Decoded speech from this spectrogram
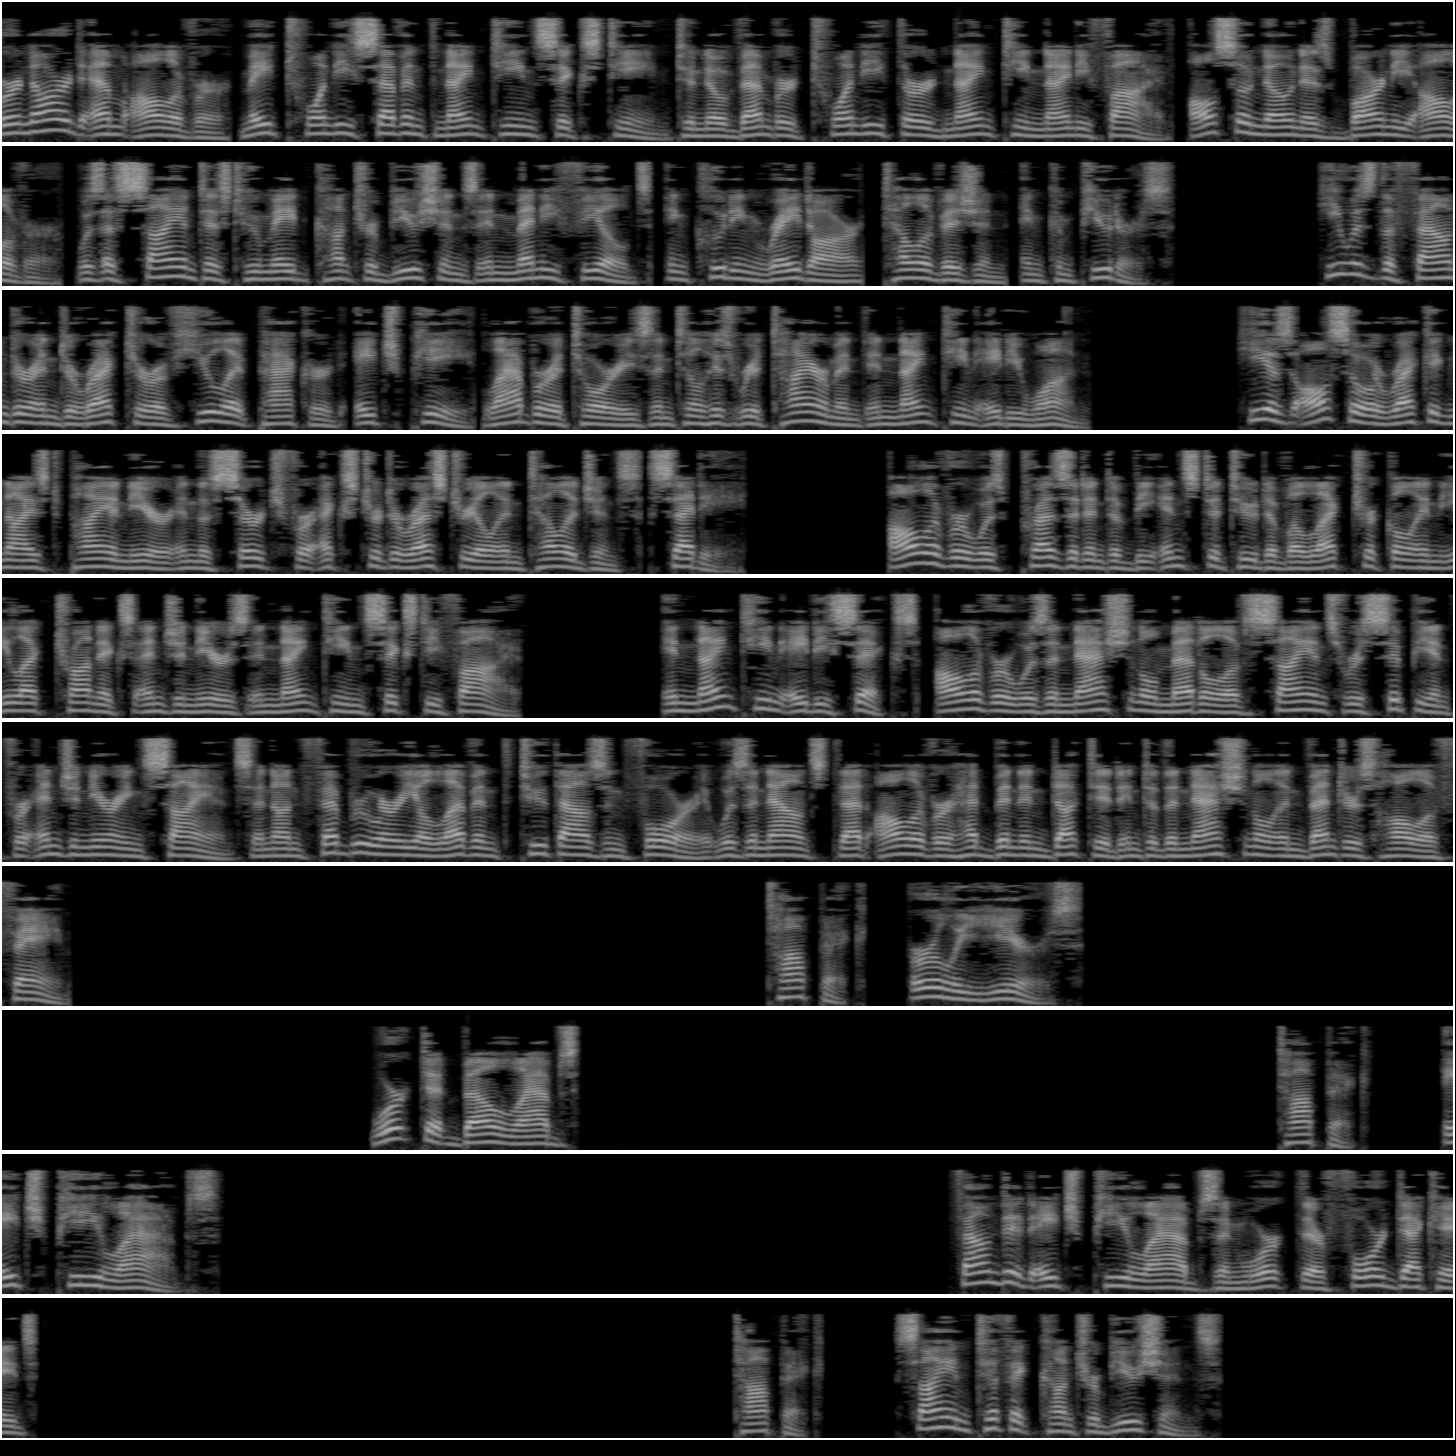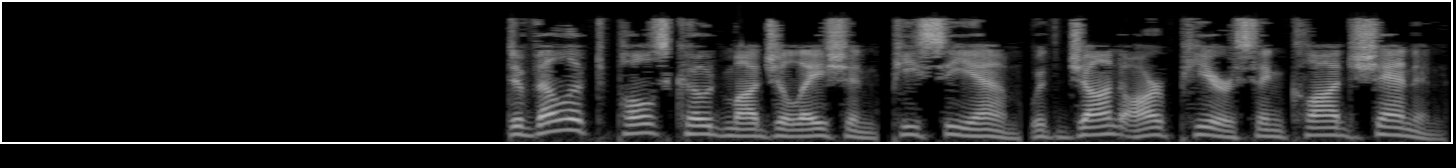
Bernard M. Oliver May 27, 1916 to November 23, 1995, also known as Barney Oliver, was a scientist who made contributions in many fields, including radar, television, and computers. He was the founder and director of Hewlett-Packard Laboratories until his retirement in 1981. He is also a recognized pioneer in the search for extraterrestrial intelligence SETI. Oliver was president of the Institute of Electrical and Electronics Engineers in 1965. In 1986, Oliver was a National Medal of Science recipient for engineering science and on February 11, 2004 it was announced that Oliver had been inducted into the National Inventors Hall of Fame. Early years Worked at Bell Labs HP Labs Founded HP Labs and worked there four decades. Scientific contributions Developed pulse code modulation (PCM) with John R. Pierce and Claude Shannon.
